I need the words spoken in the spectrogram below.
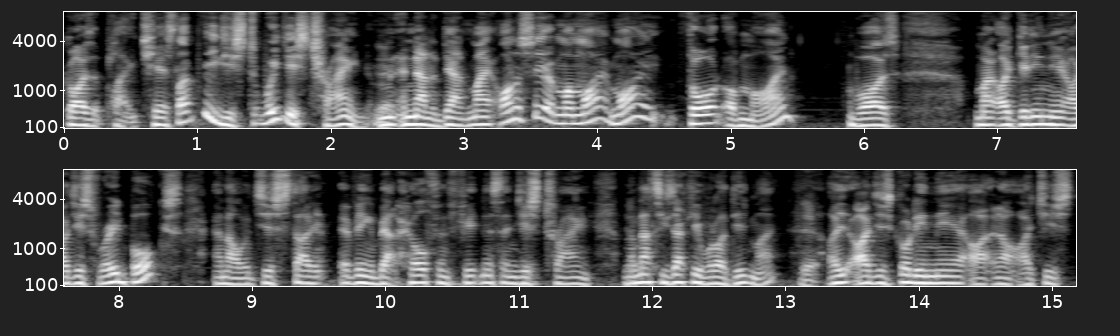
Guys that play chess. Like we just we just trained, and none of down, mate. Honestly, my, my my thought of mine was. Mate, I get in there, I just read books, and I would just study everything about health and fitness, and just train. And that's exactly what I did, mate. Yeah. I, I just got in there, I, and I just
